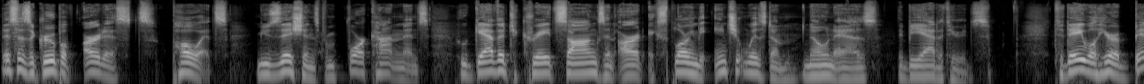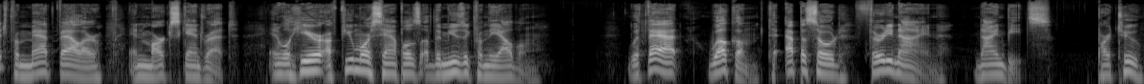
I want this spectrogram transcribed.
This is a group of artists, poets, musicians from four continents who gather to create songs and art exploring the ancient wisdom known as the Beatitudes. Today, we'll hear a bit from Matt Valler and Mark Scandrette, and we'll hear a few more samples of the music from the album. With that, welcome to episode 39 Nine Beats, Part 2.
